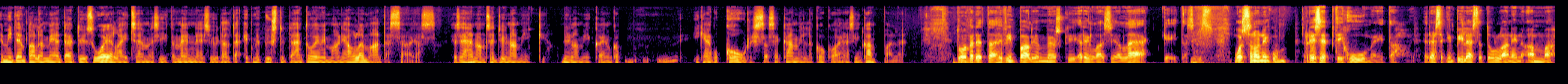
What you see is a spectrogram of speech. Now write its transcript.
Ja miten paljon meidän täytyy suojella itseämme siitä menneisyydeltä, että me pystytään toimimaan ja olemaan tässä ajassa. Ja sehän on se dynamiikka, dynamiikka jonka ikään kuin kourissa se Camille koko ajan siinä kamppailee. Tuo vedetään hyvin paljon myöskin erilaisia lääkkeitä, siis voisi sanoa niin kuin reseptihuumeita. Edessäkin bileistä tullaan, niin Amma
